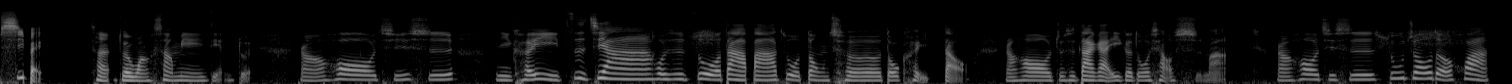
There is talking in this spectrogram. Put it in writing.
西北，才对，往上面一点，对。然后其实你可以自驾啊，或是坐大巴、坐动车都可以到，然后就是大概一个多小时嘛。然后其实苏州的话，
